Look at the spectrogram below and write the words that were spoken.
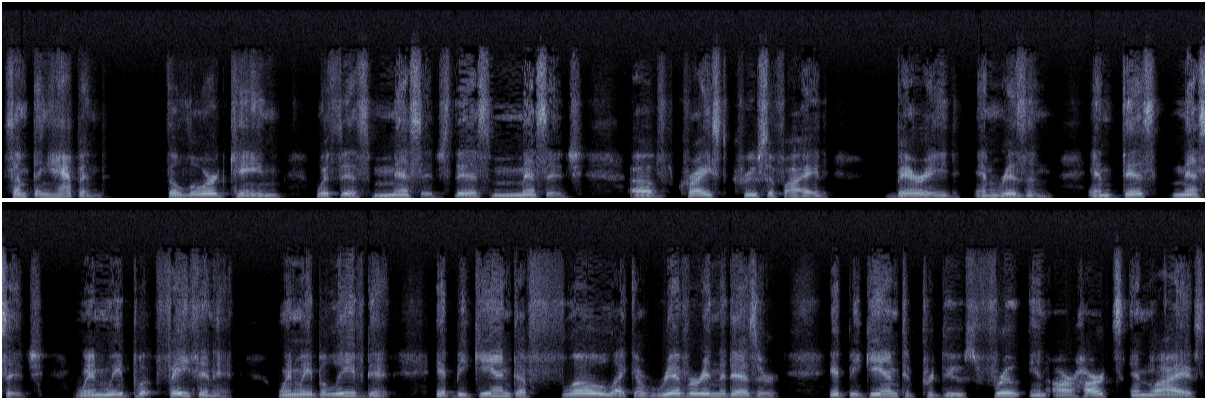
something happened. The Lord came with this message, this message of Christ crucified, buried, and risen. And this message, when we put faith in it, when we believed it, it began to flow like a river in the desert. It began to produce fruit in our hearts and lives.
